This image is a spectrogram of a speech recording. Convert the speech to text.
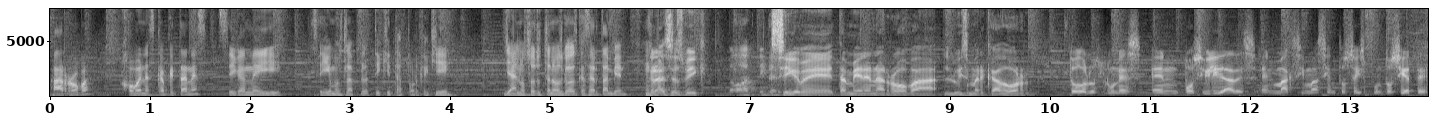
Arroba jóvenes capitanes, síganme y seguimos la platiquita, porque aquí ya nosotros tenemos cosas que hacer también. Gracias, Vic. Sígueme también en arroba Luis Mercador, todos los lunes en Posibilidades, en Máxima 106.7.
